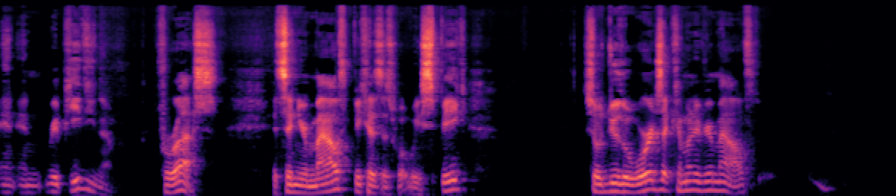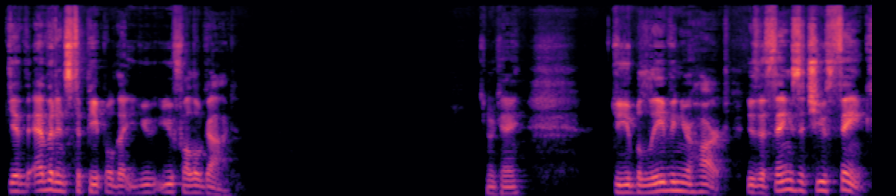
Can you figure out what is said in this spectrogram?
and, and repeating them for us. It's in your mouth because it's what we speak. So do the words that come out of your mouth give evidence to people that you, you follow God. Okay? Do you believe in your heart? Do the things that you think,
